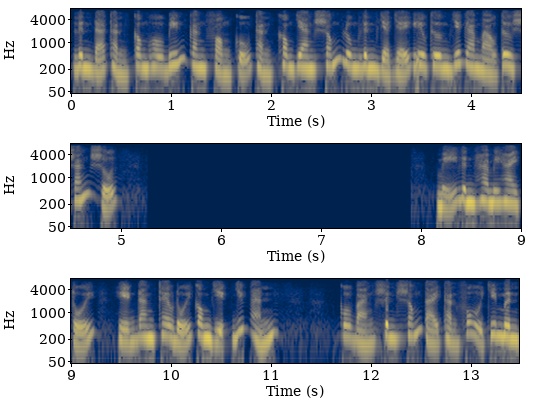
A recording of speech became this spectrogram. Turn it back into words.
Linh đã thành công hô biến căn phòng cũ thành không gian sống lung linh và dễ yêu thương với ga màu tươi sáng sủa. Mỹ Linh 22 tuổi, hiện đang theo đuổi công việc nhiếp ảnh. Cô bạn sinh sống tại thành phố Hồ Chí Minh.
